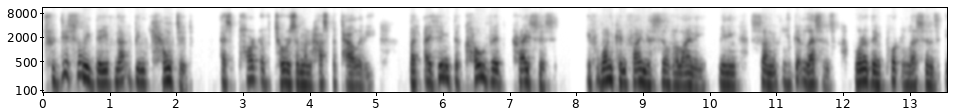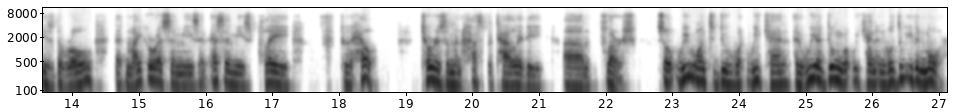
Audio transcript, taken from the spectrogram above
Traditionally, they've not been counted as part of tourism and hospitality. But I think the COVID crisis, if one can find a silver lining, meaning some lessons, one of the important lessons is the role that micro SMEs and SMEs play to help tourism and hospitality um, flourish. So we want to do what we can, and we are doing what we can, and we'll do even more,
